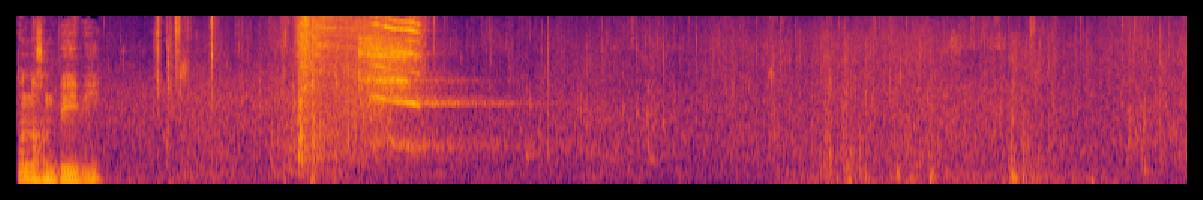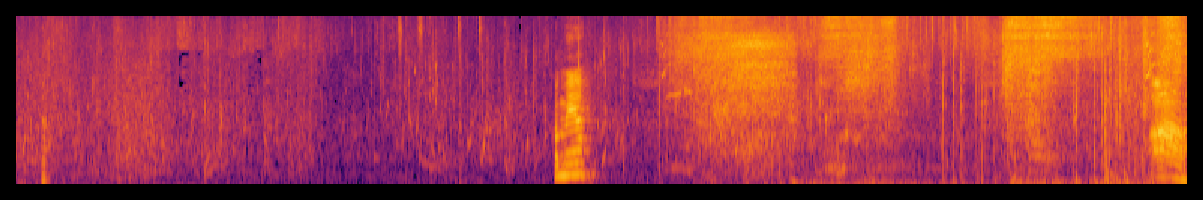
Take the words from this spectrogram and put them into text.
Und noch ein Baby. Komm her. Ah.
